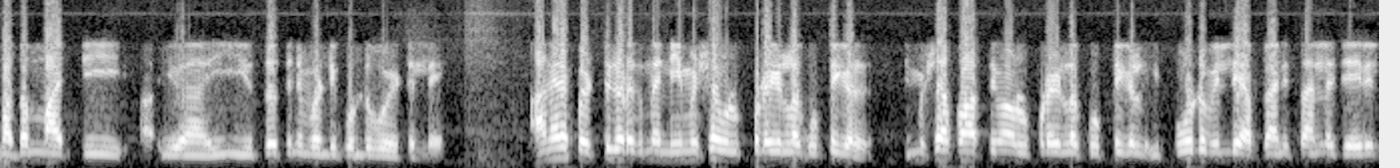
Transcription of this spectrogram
മതം മാറ്റി ഈ യുദ്ധത്തിന് വേണ്ടി കൊണ്ടുപോയിട്ടില്ലേ? അങ്ങനെ പെട്ടുകിടക്കുന്ന നിമിഷ ഉൾപ്പെടെയുള്ള കുട്ടികൾ നിമിഷ ഫാത്തിമ ഉൾപ്പെടെയുള്ള കുട്ടികൾ ഇപ്പോഴും ഇല്ലേ അഫ്ഗാനിസ്ഥാനിലെ ജയിലിൽ?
